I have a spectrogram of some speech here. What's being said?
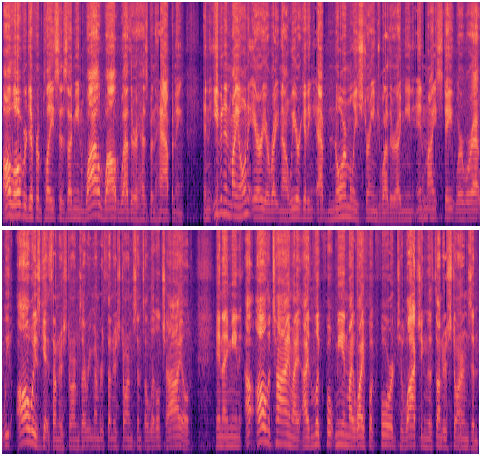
all over different places. I mean, wild, wild weather has been happening. And even in my own area right now, we are getting abnormally strange weather. I mean, in my state where we're at, we always get thunderstorms. I remember thunderstorms since a little child. And I mean, all the time, I, I look, me and my wife look forward to watching the thunderstorms and,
